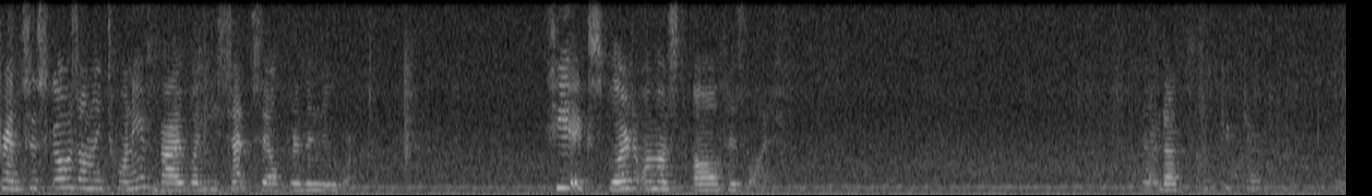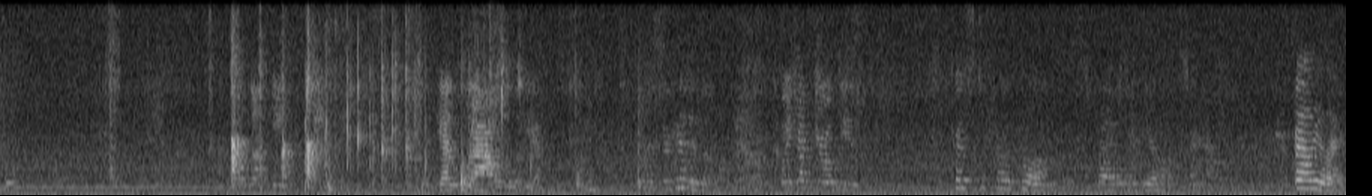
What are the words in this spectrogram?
Francisco was only 25 when he set sail for the New World. He explored almost all of his life. And that's the picture. Get loud, Olivia. Mr. Henderson. 26 year old, please. Christopher Columbus by Olivia. Early life.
